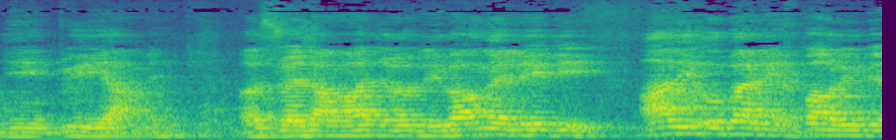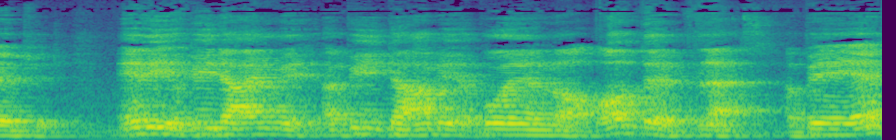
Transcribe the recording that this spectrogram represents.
မြင်တွေ့ရမယ်။ဆွဲဆောင်မှာကျွန်တော်ဒီပေါင်းမဲ့လေးဒီအားဒီ open နဲ့အပေါက်လေးပဲဖြစ် အဲ့ဒီအပီတိုင်းမဲ့အပီဓာတ်မဲ့အပေါ်ရန်တော့ of the plus အပင်ရဲ့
